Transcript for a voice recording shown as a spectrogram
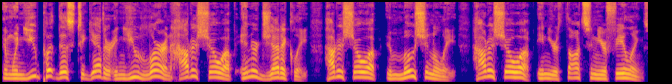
And when you put this together and you learn how to show up energetically, how to show up emotionally, how to show up in your thoughts and your feelings,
